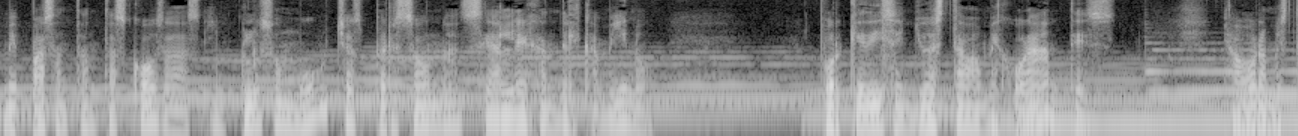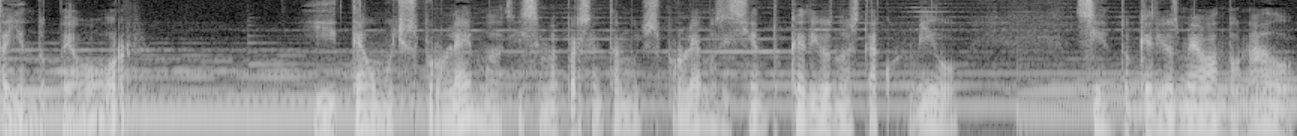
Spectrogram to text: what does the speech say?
me pasan tantas cosas? Incluso muchas personas se alejan del camino porque dicen, yo estaba mejor antes, ahora me está yendo peor y tengo muchos problemas y se me presentan muchos problemas y siento que Dios no está conmigo, siento que Dios me ha abandonado.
